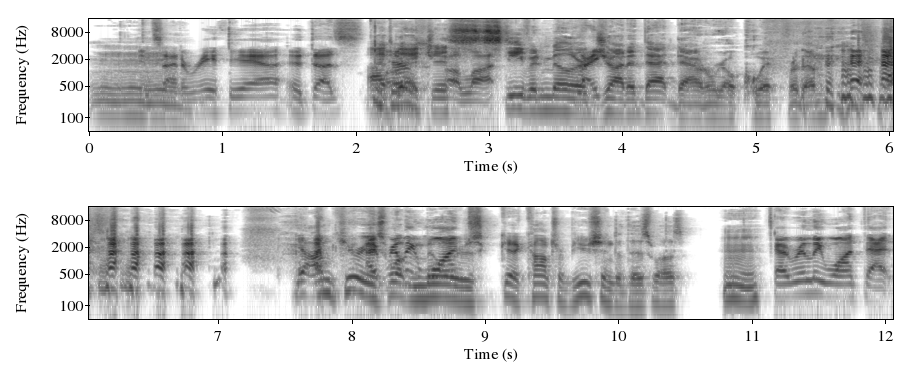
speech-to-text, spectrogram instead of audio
Hmm inside a wraith. Yeah, it does. I It does. bet you a lot. Stephen Miller Right. jotted that down real quick for them. Yeah, I'm curious I really what want- Miller's uh, contribution to this was. Mm. I really want that.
